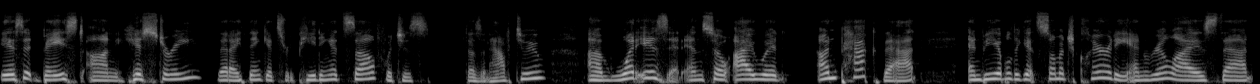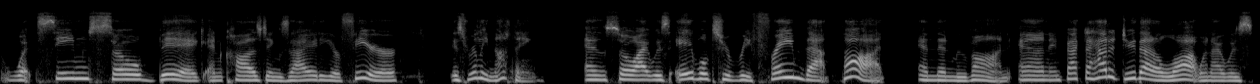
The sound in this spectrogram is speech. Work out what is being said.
Is it based on history that I think it's repeating itself, which is doesn't have to? Um, what is it? And so I would unpack that and be able to get so much clarity and realize that what seemed so big and caused anxiety or fear is really nothing. And so I was able to reframe that thought and then move on. And in fact, I had to do that a lot when I was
